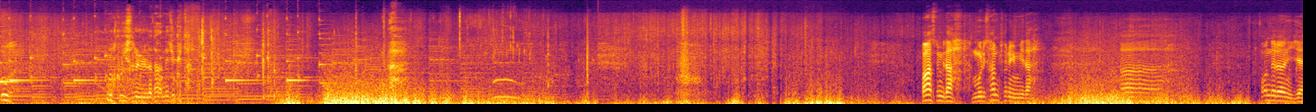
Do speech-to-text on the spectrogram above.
어. 물고기 살리려다가 내 죽겠다. 반갑습니다. 무리 삼촌입니다. 아, 오늘은 이제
